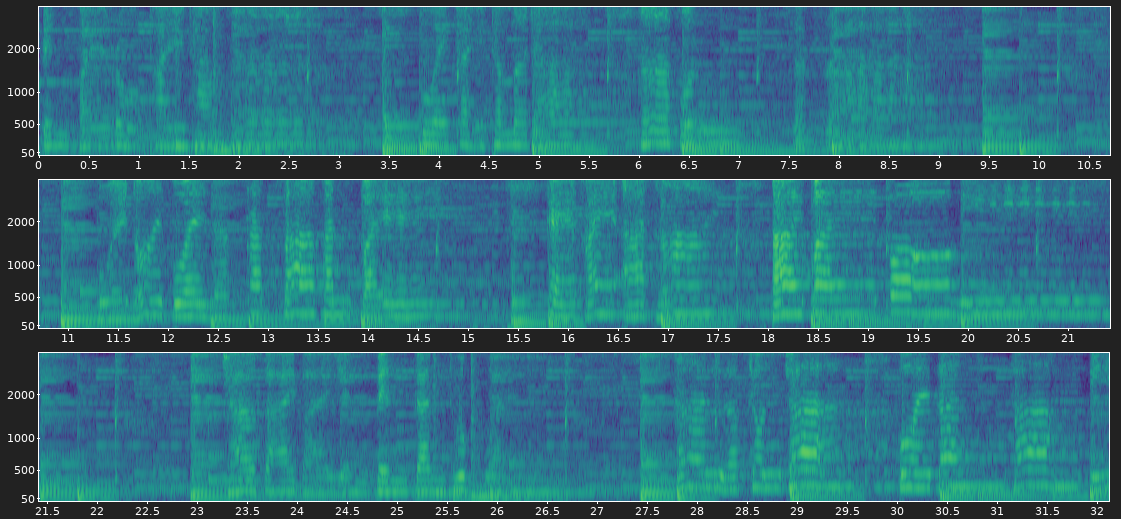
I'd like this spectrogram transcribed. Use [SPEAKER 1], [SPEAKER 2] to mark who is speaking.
[SPEAKER 1] เป็นไปโรคภัยทางหาป่วยไข้ธรรมดา หาผลสักราป่วยน้อยป่วยหนักรักษากันไป แก้ไขอาจหาย ตายไปก็มีชาวสายบ่ายเย็นเป็นกันทุกวัน หาเลือกชนชั้น ป่วยกันทั้งปี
